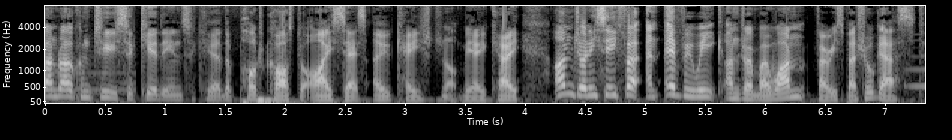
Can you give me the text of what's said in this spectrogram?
And welcome to Secure the Insecure, the podcast where I say it's okay to not be okay. I'm Johnny Seifer, and every week I'm joined by one very special guest.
